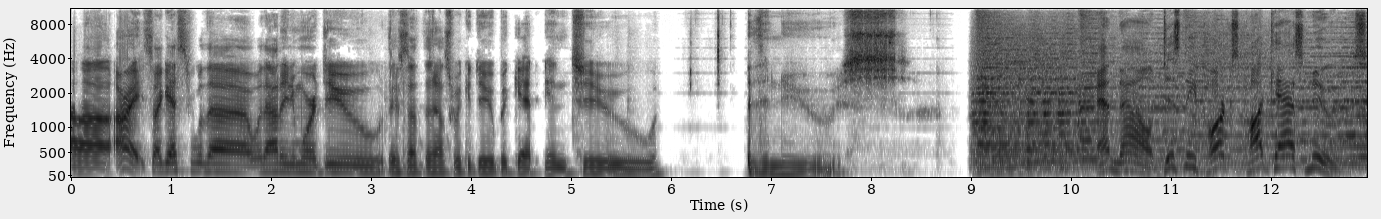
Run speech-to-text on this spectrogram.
Uh, all right. So I guess with uh, without any more ado, there's nothing else we could do but get into the news. And now, Disney Parks Podcast News.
